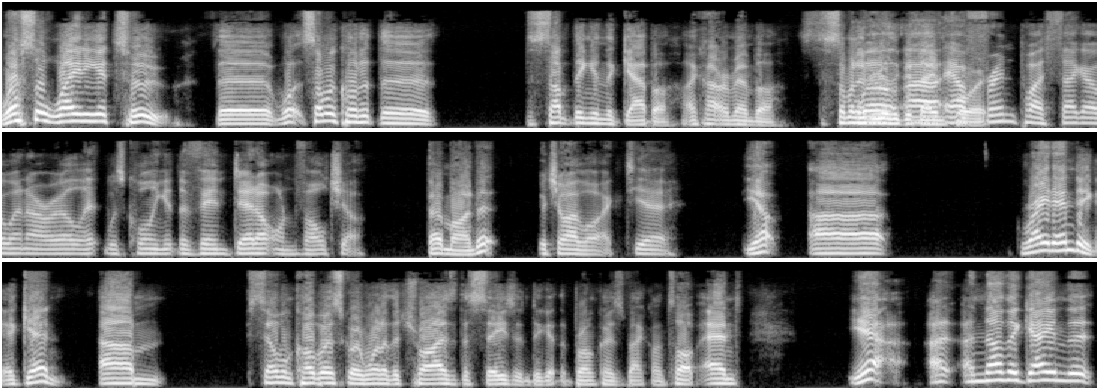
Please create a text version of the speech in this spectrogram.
WrestleMania two. The what someone called it the, the something in the Gabba. I can't remember. Someone had a really good uh, name our for it. friend Pythago NRL was calling it the Vendetta on Vulture, Don't mind it. which I liked. Yeah. Yep. Uh great ending again. Um Selwyn Cobbo scoring one of the tries of the season to get the Broncos back on top. And yeah, a- another game that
